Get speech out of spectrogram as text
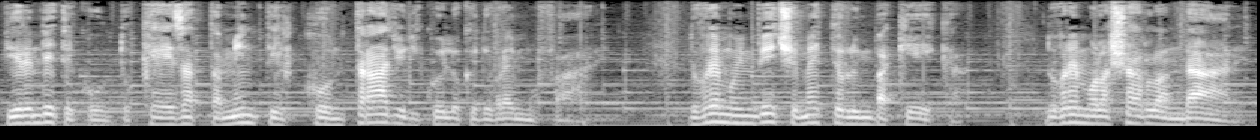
Vi rendete conto che è esattamente il contrario di quello che dovremmo fare? Dovremmo invece metterlo in bacheca, dovremmo lasciarlo andare.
